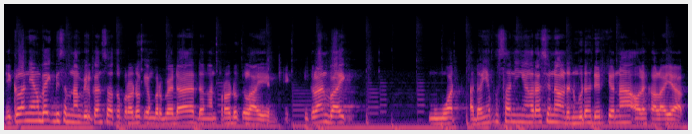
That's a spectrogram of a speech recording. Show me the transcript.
iklan yang baik bisa menampilkan suatu produk yang berbeda dengan produk lain. Iklan baik memuat adanya pesan yang rasional dan mudah dicerna oleh kalayak.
